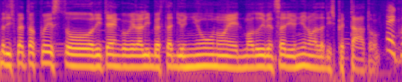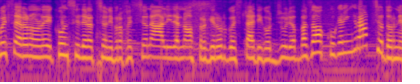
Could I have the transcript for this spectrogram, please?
rispetto a questo ritengo che la libertà di ognuno e il modo di pensare di ognuno vada rispettato. E queste erano le considerazioni professionali del nostro chirurgo estetico Giulio Basocco che ringrazio. Torniamo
